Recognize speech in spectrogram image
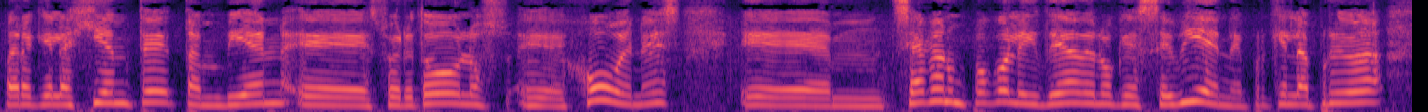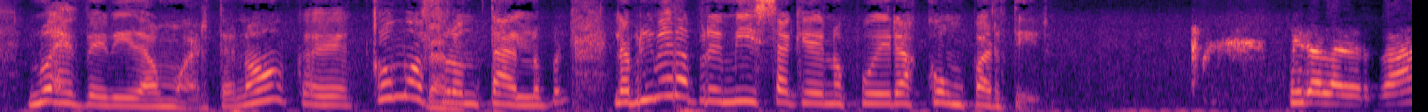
para que la gente también, eh, sobre todo los eh, jóvenes, em, se hagan un poco la idea de lo que se viene, porque la prueba no es de vida o muerte, ¿no? Eh, ¿Cómo afrontarlo? La primera premisa que nos pudieras compartir. Mira, la verdad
